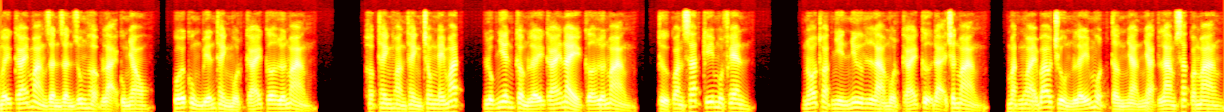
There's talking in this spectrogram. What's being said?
mấy cái màng dần dần dung hợp lại cùng nhau, cuối cùng biến thành một cái cỡ lớn màng. Hợp thành hoàn thành trong nháy mắt, lục nhiên cầm lấy cái này cỡ lớn màng tự quan sát kỹ một phen. Nó thoạt nhìn như là một cái cự đại chân màng, mặt ngoài bao trùm lấy một tầng nhàn nhạt lam sắc qua mang,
